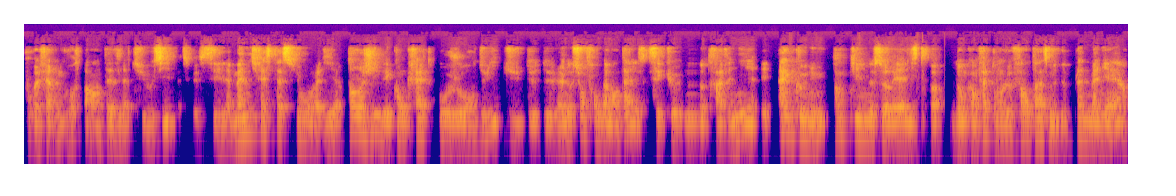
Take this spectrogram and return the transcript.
pourrais faire une grosse parenthèse là-dessus aussi, parce que c'est la manifestation, on va dire, tangible et concrète aujourd'hui de, la notion fondamentale, c'est que notre avenir est inconnu tant qu'il ne se réalise pas. Donc en fait, on le fantasme de plein de manières,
